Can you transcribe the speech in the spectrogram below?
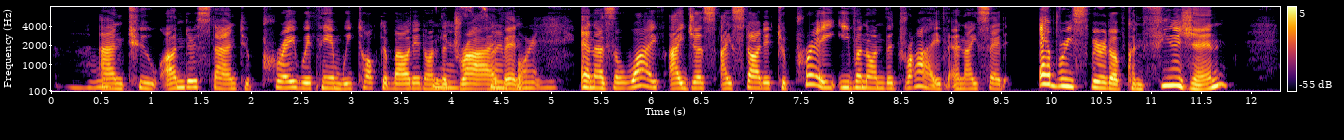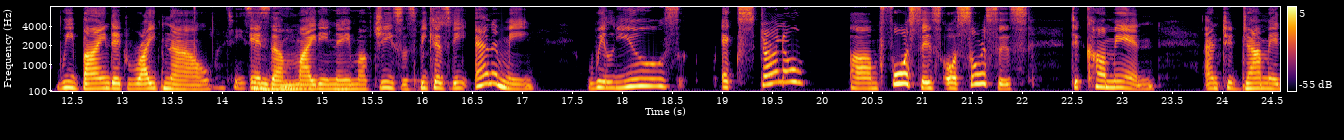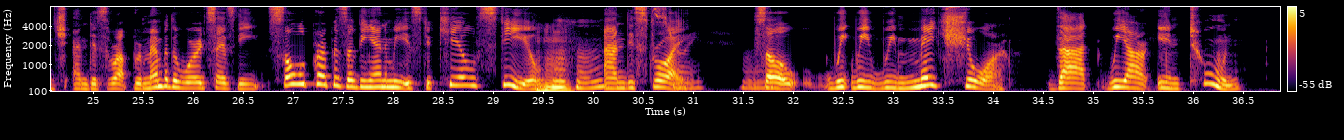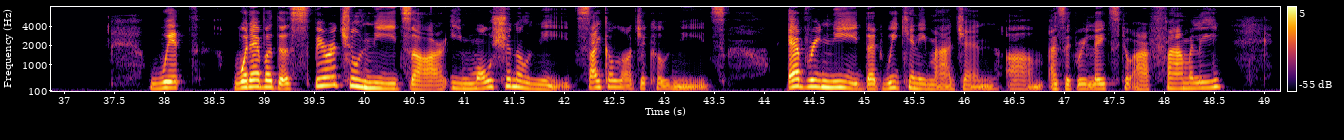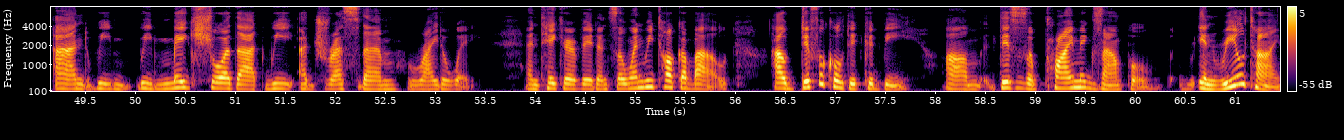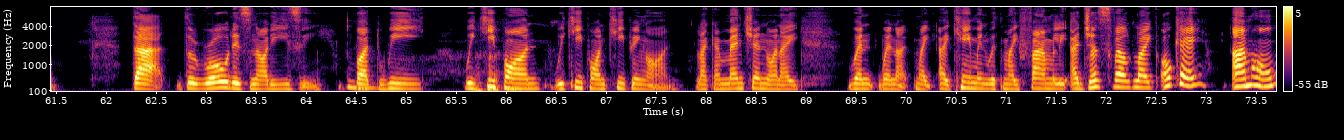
and to understand to pray with him we talked about it on the Yes, so drive and important. and as a wife i just i started to pray even on the drive and i said every spirit of confusion, we bind it right now Jesus' in the name. mighty name of Jesus because the enemy will use external um, forces or sources to come in and to damage and disrupt. Remember, the word says the sole purpose of the enemy is to kill, steal, Mhm. Mhm. and destroy. Mhm. So we, we, we make sure that we are in tune with whatever the spiritual needs are, emotional needs, psychological needs, every need that we can imagine um, as it relates to our family. And we, we make sure that we address them right away and take care of it. And so when we talk about how difficult it could be, um, this is a prime example in real time that the road is not easy, but we we keep on we keep on keeping on. Like I mentioned when I when when I my, I came in with my family, I just felt like okay, I'm home.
